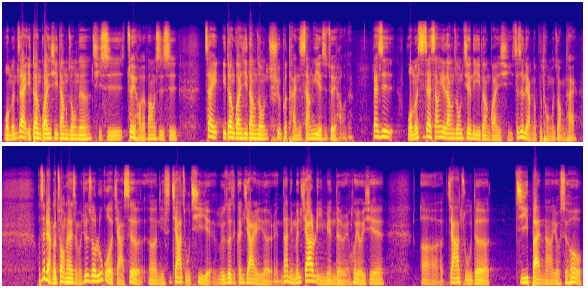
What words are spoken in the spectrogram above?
我们在一段关系当中呢，其实最好的方式是在一段关系当中去不谈商业是最好的。但是我们是在商业当中建立一段关系，这是两个不同的状态。这两个状态是什么？就是说，如果假设呃你是家族企业，比如说是跟家里的人，那你们家里面的人会有一些呃家族的羁绊啊，有时候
